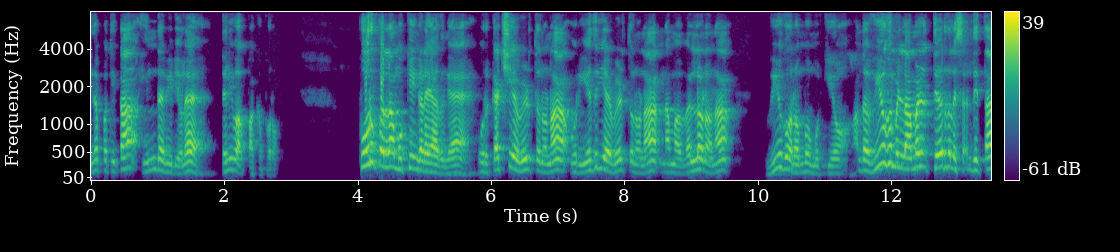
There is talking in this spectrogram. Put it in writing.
இதை பற்றி தான் இந்த வீடியோவில் தெளிவாக பார்க்க போகிறோம் பொறுப்பெல்லாம் முக்கியம் கிடையாதுங்க. ஒரு கட்சியை வீழ்த்தணும்னா ஒரு எதிரியை வீழ்த்தணும்னா நம்ம வெல்லணும்னா வியூகம் ரொம்ப முக்கியம். அந்த வியூகம் இல்லாமல் தேர்தலை சந்தித்தா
